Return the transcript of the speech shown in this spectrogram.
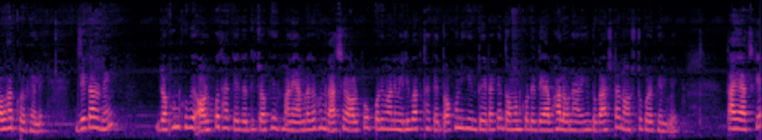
কভার করে ফেলে। যে কারণে যখন খুবই অল্প থাকে, যদি চোখে মানে আমরা যখন গাছে অল্প পরিমাণে মিলিবাগ থাকে, তখনই কিন্তু এটাকে দমন করে দেওয়া ভালো না কিন্তু গাছটা নষ্ট করে ফেলবে। তাই আজকে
